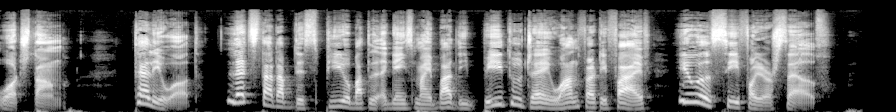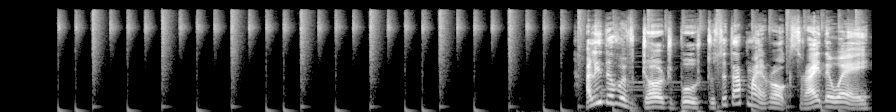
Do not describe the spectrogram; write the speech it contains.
Wojton? Tell you what, let's start up this PU battle against my buddy B2J135, you will see for yourself. I lead with George Bush to set up my rocks right away,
